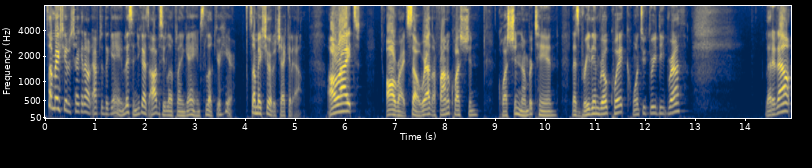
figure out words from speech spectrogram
So make sure to check it out after the game. Listen, you guys obviously love playing games. Look, you're here. So make sure to check it out. All right. All right. So we're at our final question. Question number 10. Let's breathe in real quick. One, two, three, deep breath. Let it out.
